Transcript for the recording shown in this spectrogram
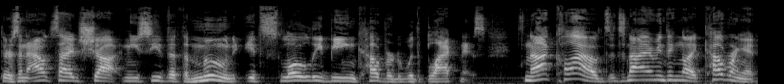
there's an outside shot and you see that the moon, it's slowly being covered with blackness. It's not clouds. It's not anything like covering it.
